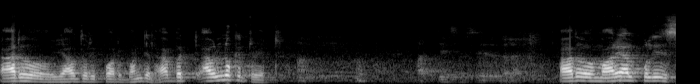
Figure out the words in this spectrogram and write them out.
ಅದು ಯಾವುದು ರಿಪೋರ್ಟ್ ಬಂದಿಲ್ಲ but I will look it it ಅದು ಮಾರಿಯಾಲ್ ಪೊಲೀಸ್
